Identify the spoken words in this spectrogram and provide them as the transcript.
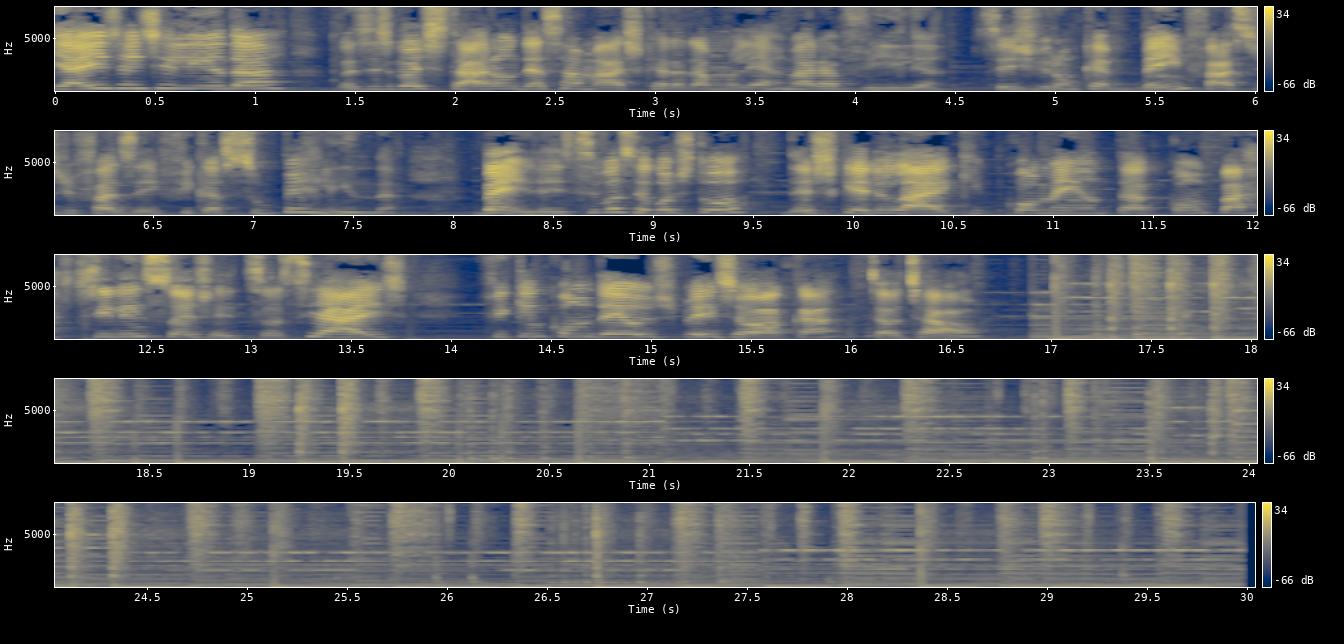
E aí, gente linda, vocês gostaram dessa máscara da Mulher Maravilha? Vocês viram que é bem fácil de fazer e fica super linda. Bem, gente, se você gostou, deixa aquele like, comenta, compartilha em suas redes sociais. Fiquem com Deus, beijoca, tchau, tchau.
